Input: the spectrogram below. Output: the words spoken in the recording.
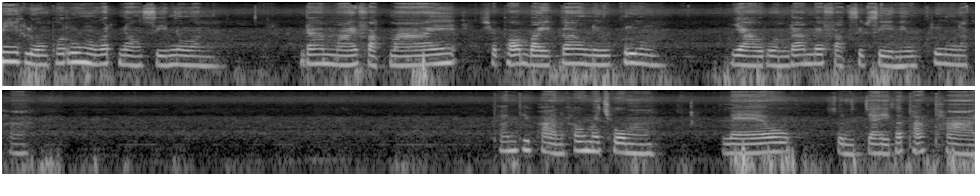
มีดหลวงพ่อรุ่งวัดหนองสีนวล ด้ามไม้ฝักไม้ เฉพาะใบเก้านิ้วครึ่ง ยาวรวมด้ามได้ฝัก14นิ้วครึ่งนะคะ ท่านที่ผ่านเข้ามาชม แล้วสนใจก็ทักทาย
